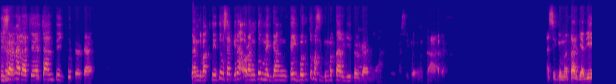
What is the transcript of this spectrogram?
Di sana ada cewek cantik gitu kan. Dan waktu itu saya kira orang itu megang keyboard itu masih gemetar gitu kan ya. Masih gemetar. Masih gemetar. Jadi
